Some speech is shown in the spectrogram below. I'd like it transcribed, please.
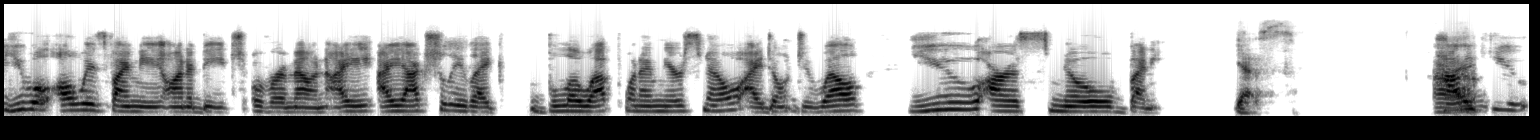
you will always find me on a beach over a mountain. I I actually like blow up when I'm near snow. I don't do well. You are a snow bunny. Yes. How I, did you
